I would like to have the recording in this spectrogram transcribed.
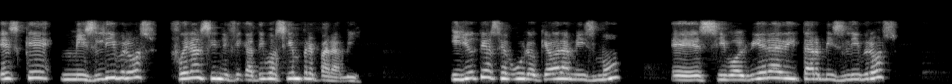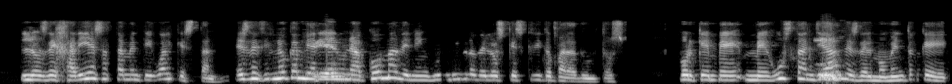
es que mis libros fueran significativos siempre para mí. Y yo te aseguro que ahora mismo, eh, si volviera a editar mis libros, los dejaría exactamente igual que están. Es decir, no cambiaría en una coma de ningún libro de los que he escrito para adultos, porque me, gustan ya desde el momento que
